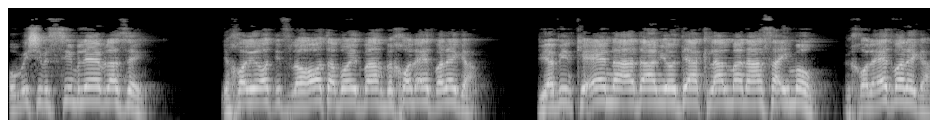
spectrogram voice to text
ומי שמשים לב לזה, יכול לראות נפלאות הבוא יתברך בכל עת ברגע, ויבין כי אין האדם יודע כלל מה נעשה עמו, בכל עת ברגע.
